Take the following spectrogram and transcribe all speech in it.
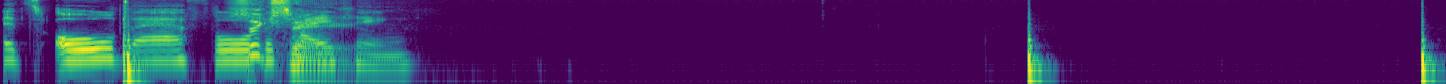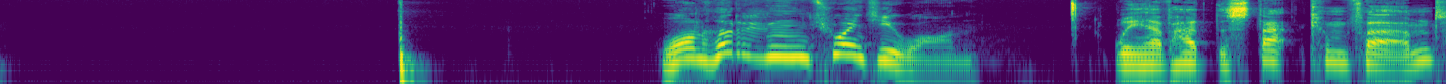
It's all there for 60. the taking. 121. We have had the stat confirmed.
